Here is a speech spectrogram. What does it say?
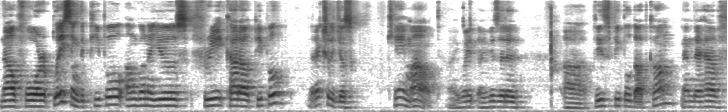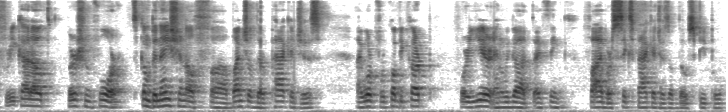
Now for placing the people, I'm gonna use free cutout people that actually just came out. I, wait, I visited uh, viz-people.com and they have free cutout version 4. It's a combination of a bunch of their packages. I worked for Kobe Carp for a year and we got I think five or six packages of those people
